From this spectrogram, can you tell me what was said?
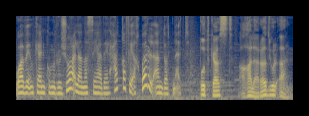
وبإمكانكم الرجوع إلى نص هذه الحلقة في أخبار الآن دوت نت بودكاست على راديو الآن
